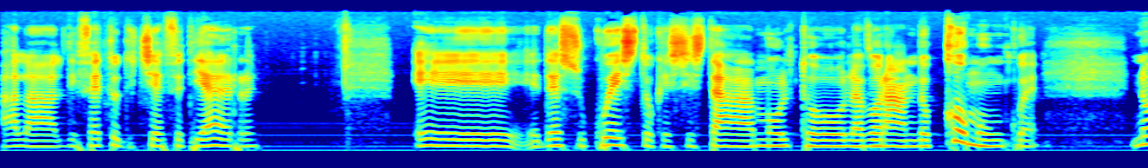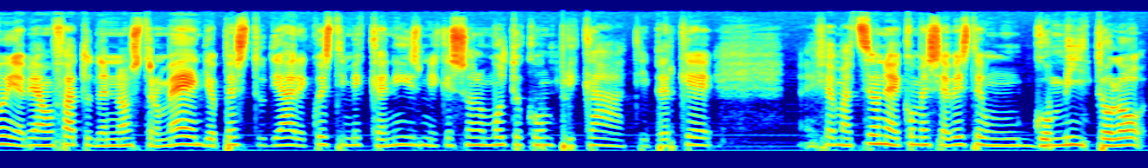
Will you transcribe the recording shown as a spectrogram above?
al difetto di CFTR e, ed è su questo che si sta molto lavorando. Comunque noi abbiamo fatto del nostro meglio per studiare questi meccanismi che sono molto complicati perché l'infiammazione è come se aveste un gomitolo,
